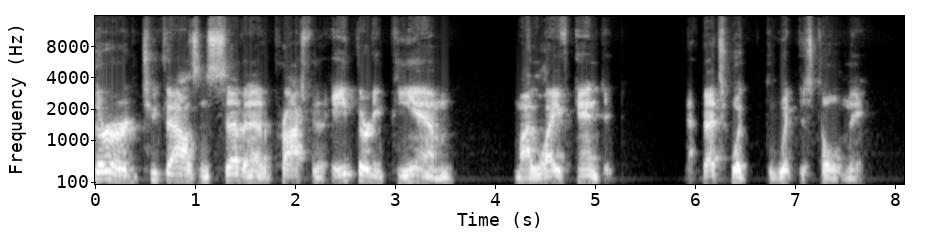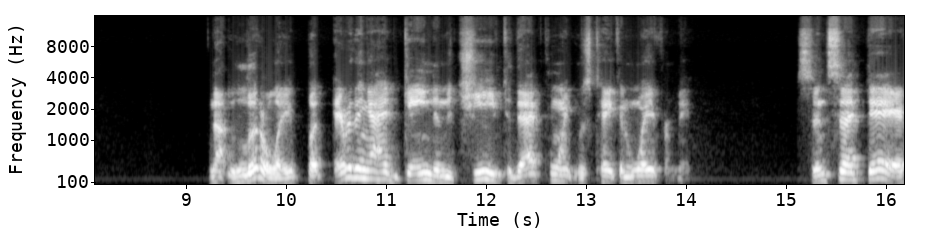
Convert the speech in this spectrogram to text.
3rd, 2007, at approximately 8:30 p.m., my life ended. That's what the witness told me. Not literally, but everything I had gained and achieved to that point was taken away from me. Since that day,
